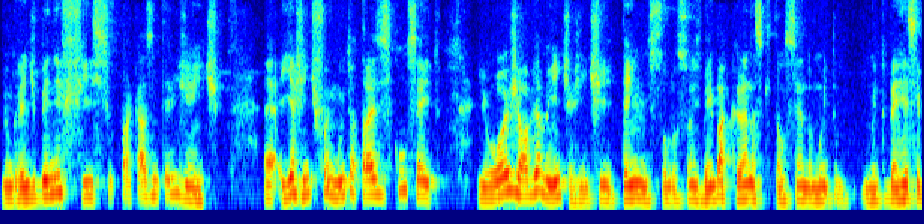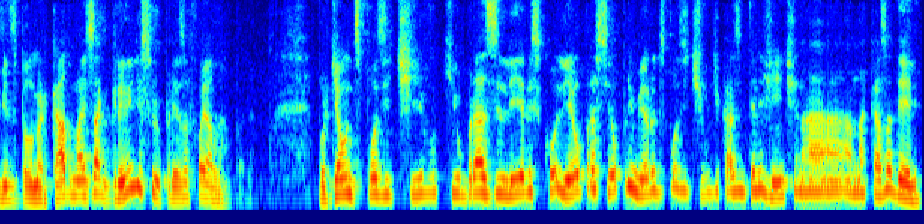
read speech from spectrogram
um grande benefício para a casa inteligente. É, e a gente foi muito atrás desse conceito. E hoje, obviamente, a gente tem soluções bem bacanas que estão sendo muito, muito bem recebidas pelo mercado, mas a grande surpresa foi a lâmpada. Porque é um dispositivo que o brasileiro escolheu para ser o primeiro dispositivo de casa inteligente na, na casa dele.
